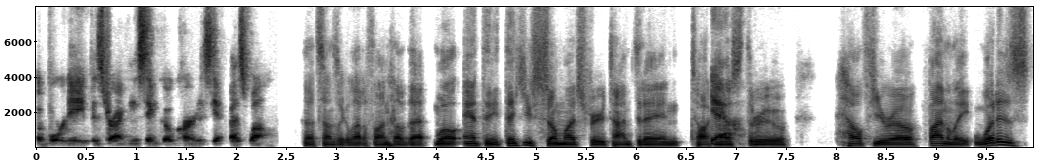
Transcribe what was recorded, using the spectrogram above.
a Bored Ape is driving the same go kart as, as well. That sounds like a lot of fun. Love that. Well, Anthony, thank you so much for your time today and talking yeah. us through Health Hero. Finally, what is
